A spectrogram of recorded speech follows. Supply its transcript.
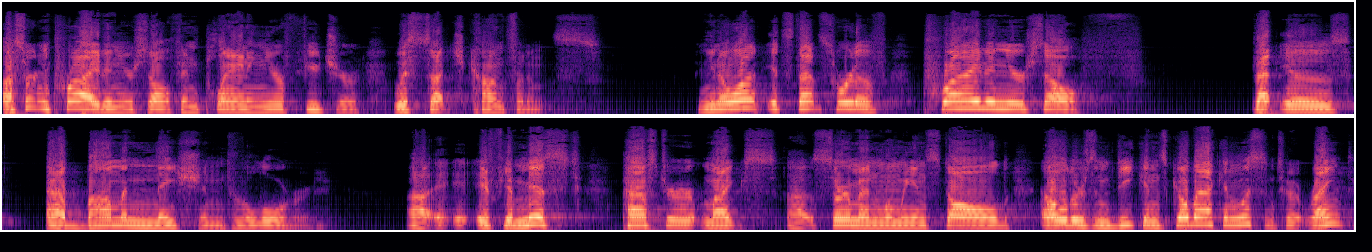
a certain pride in yourself in planning your future with such confidence. And you know what? It's that sort of pride in yourself that is an abomination to the Lord. Uh, if you missed Pastor Mike's uh, sermon when we installed elders and deacons, go back and listen to it, right?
